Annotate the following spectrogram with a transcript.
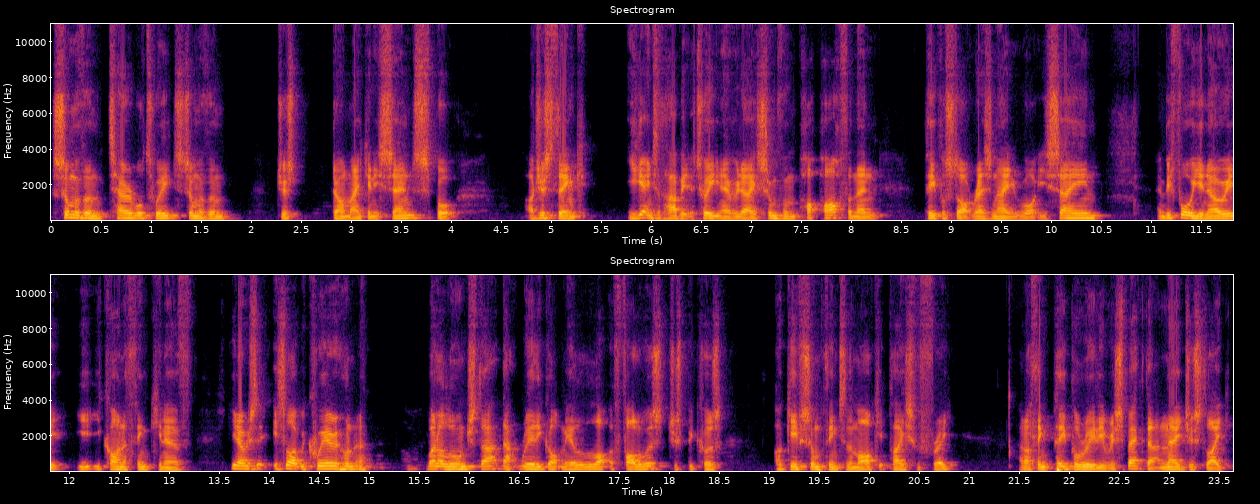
Some of them terrible tweets, some of them just don't make any sense. But I just think you get into the habit of tweeting every day. Some of them pop off, and then people start resonating with what you're saying. And before you know it, you, are kind of thinking of, you know, it's, it's like with Query Hunter. When I launched that, that really got me a lot of followers just because I give something to the marketplace for free. And I think people really respect that. And they just like,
